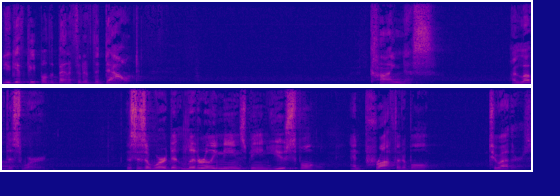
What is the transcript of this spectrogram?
You give people the benefit of the doubt. Kindness. I love this word. This is a word that literally means being useful and profitable to others.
